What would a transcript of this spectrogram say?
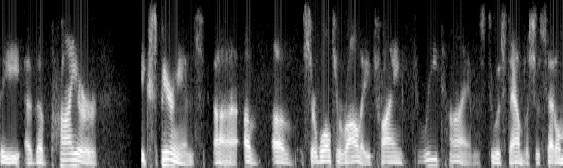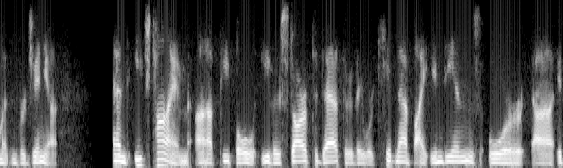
the uh, the prior experience uh, of of Sir Walter Raleigh trying three times to establish a settlement in Virginia and each time, uh, people either starved to death or they were kidnapped by Indians or uh, it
